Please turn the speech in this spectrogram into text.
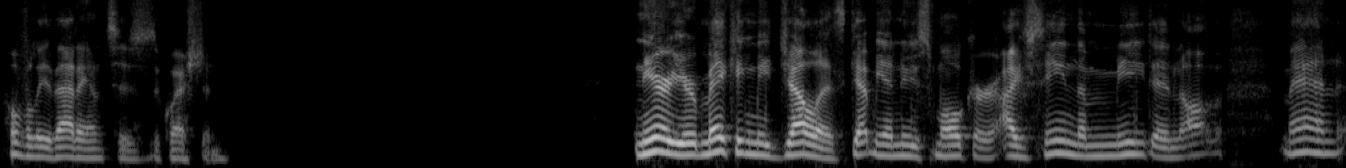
hopefully that answers the question. Nir, you're making me jealous. Get me a new smoker. I've seen the meat and all. Man,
